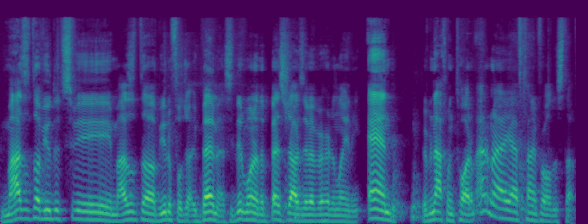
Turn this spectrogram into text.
Mazel tov Yudit Mazel tov, beautiful job. Bemes, he did one of the best jobs I've ever heard in laning. And Rabbi Nachman taught him. I don't know how you have time for all this stuff.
